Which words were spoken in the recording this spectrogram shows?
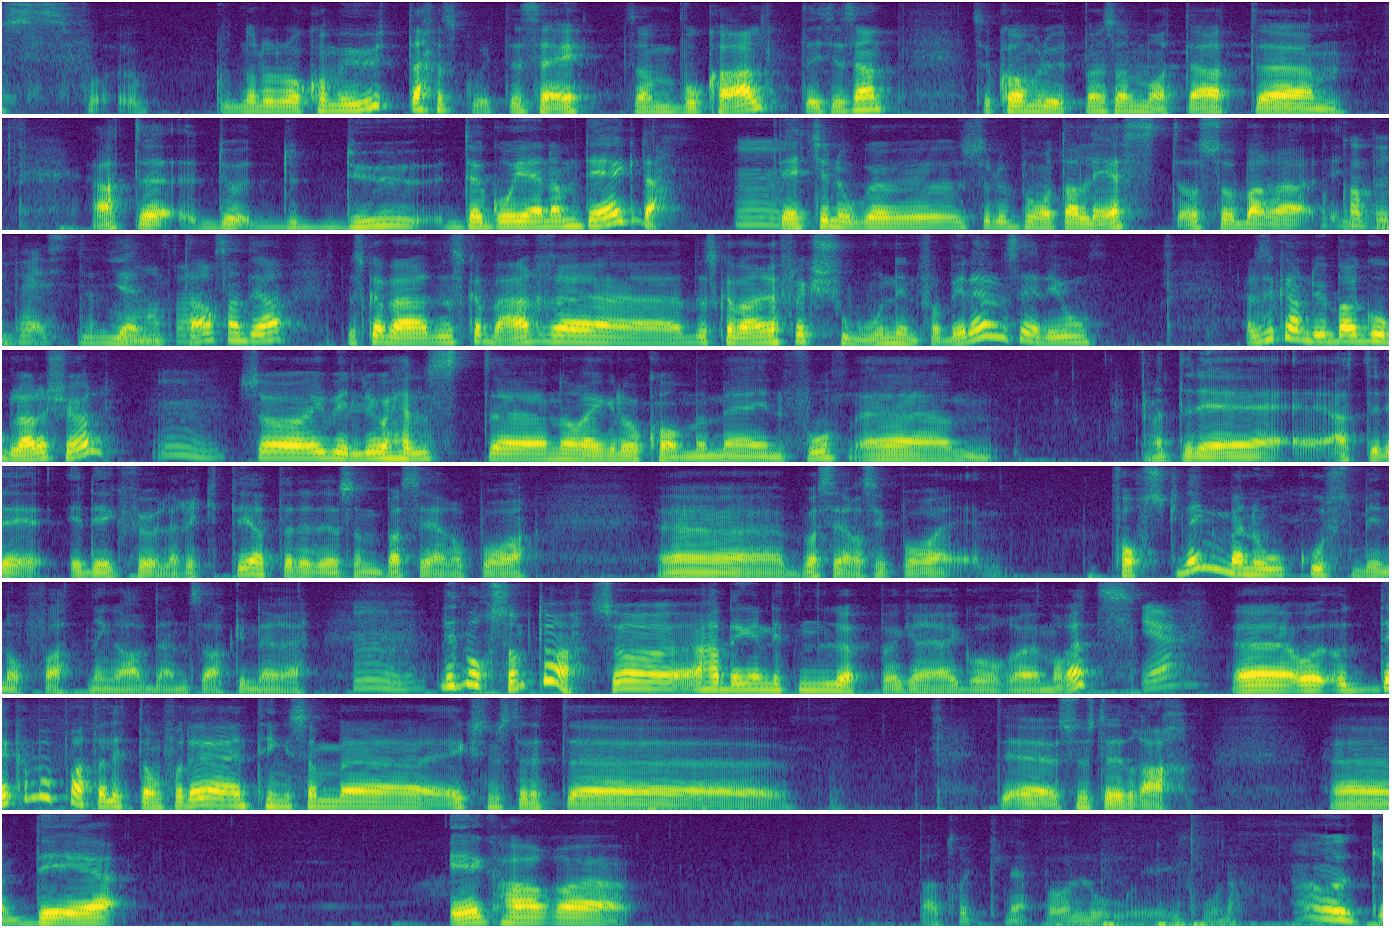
når du da kommer ut, da, skulle jeg ikke si, som vokalt, ikke sant, så kommer du ut på en sånn måte at eh, at eh, du, du, du Det går gjennom deg, da. Mm. Det er ikke noe som du på en måte har lest, og så bare gjentar. sant, ja. Det skal være, det skal være, eh, det skal være en refleksjon innenfor det, ellers er det jo Ellers så kan du jo bare google det sjøl. Mm. Så jeg vil jo helst, eh, når jeg da kommer med info, eh, at det, at det er det jeg føler riktig. At det er det som baserer, på, eh, baserer seg på forskning, men òg hvordan min oppfatning av den saken der er. Mm. Litt morsomt, da. Så hadde jeg en liten løpegreie i går, eh, Moretz. Ja. Eh, og, og det kan vi prate litt om, for det er en ting som eh, jeg syns er litt uh, det, synes det er litt rar. Eh, det er Jeg har Bare trykk ned på lo-ikonet. OK.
